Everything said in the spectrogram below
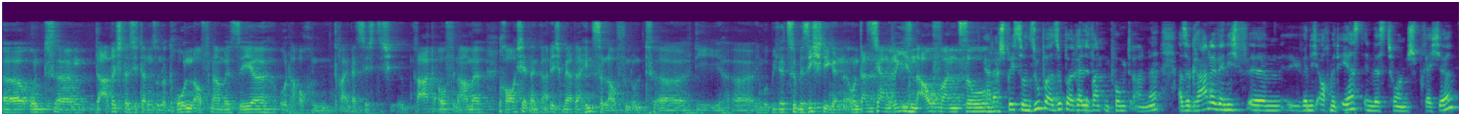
Äh, und ähm, dadurch, dass ich dann so eine Drohnenaufnahme sehe oder auch eine 360-Grad-Aufnahme, brauche ich ja dann gar nicht mehr dahin zu laufen und äh, die äh, Immobilie zu besichtigen. Und das ist ja ein Riesenaufwand so. Ja, da sprichst du einen super, super relevanten Punkt an. Ne? Also gerade wenn ich, ähm, wenn ich auch mit Erstinvestoren spreche,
